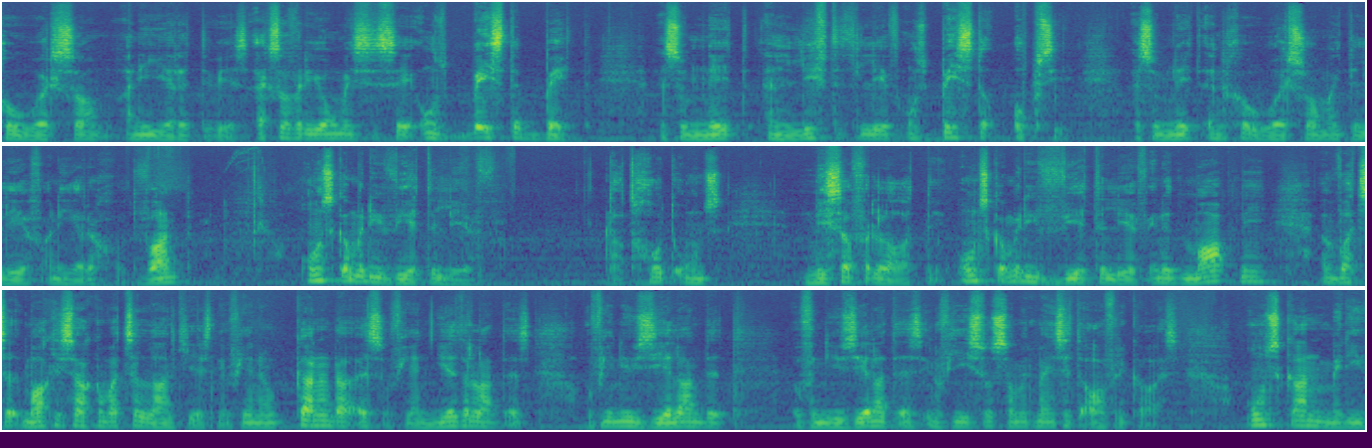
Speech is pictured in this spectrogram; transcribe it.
gehoorsaam aan die Here te wees. Ek sal vir die jong mense sê ons beste bed is om net in liefde te leef. Ons beste opsie is om net in gehoorsaamheid te leef aan die Here God, want ons kan met die wete leef dat God ons nie sal verlaat nie. Ons kan met die wete leef en dit maak nie in wat se maak nie saak in wat se land jy is nie, of jy nou in Kanada is of jy in Nederland is of jy in Nieu-Seeland dit of in Nieu-Seeland is en of jy hierso saam met my in Suid-Afrika is. Ons kan met die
